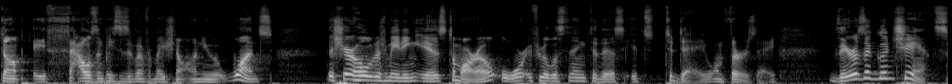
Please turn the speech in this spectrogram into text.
dump a thousand pieces of information on you at once. The shareholders meeting is tomorrow, or if you're listening to this, it's today on Thursday. There's a good chance,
